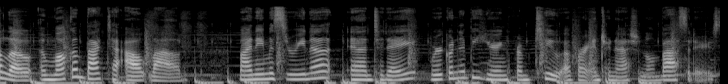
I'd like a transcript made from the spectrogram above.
Hello, and welcome back to Out Loud. My name is Serena, and today we're going to be hearing from two of our international ambassadors.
